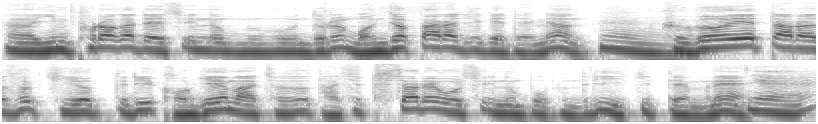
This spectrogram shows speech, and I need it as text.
어, 인프라가 될 수 있는 부분들을 먼저 깔아주게 되면 음. 그거에 따라서 기업들이 거기에 맞춰서 다시 투자를 해 올 수 있는 부분들이 있기 때문에 예.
